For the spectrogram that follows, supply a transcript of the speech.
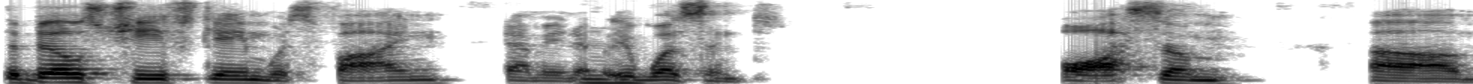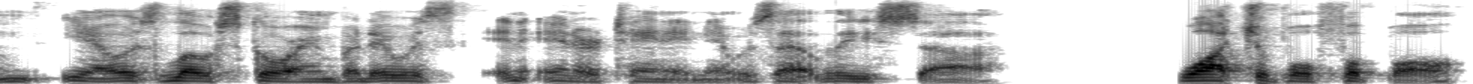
the Bills Chiefs game was fine. I mean mm-hmm. it wasn't awesome. Um, you know, it was low scoring, but it was entertaining. It was at least uh, watchable football.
